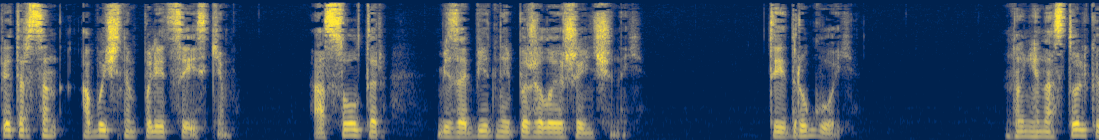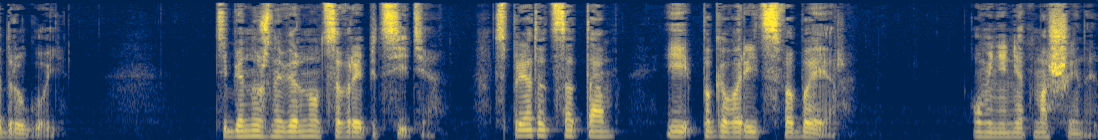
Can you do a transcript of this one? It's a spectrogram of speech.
Петерсон — обычным полицейским, а Солтер — безобидной пожилой женщиной. Ты другой. но не настолько другой. Тебе нужно вернуться в Рэпид-Сити, спрятаться там и поговорить с ФБР. У меня нет машины.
